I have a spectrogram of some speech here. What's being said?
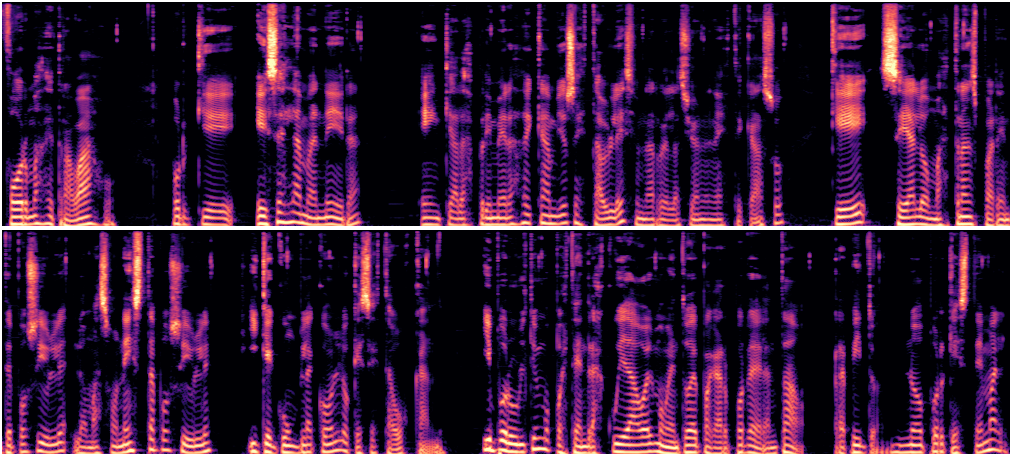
formas de trabajo, porque esa es la manera en que a las primeras de cambio se establece una relación en este caso que sea lo más transparente posible, lo más honesta posible y que cumpla con lo que se está buscando. Y por último, pues tendrás cuidado al momento de pagar por adelantado. Repito, no porque esté mal,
